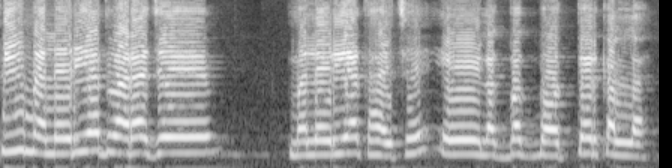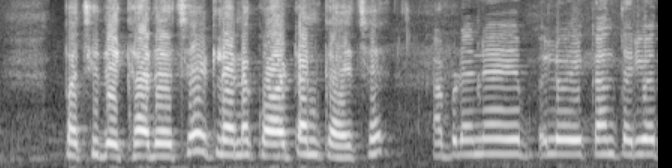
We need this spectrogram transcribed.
પી મલેરિયા દ્વારા જે મલેરિયા થાય છે એ લગભગ બોતેર કલાક પછી દેખા દે છે એટલે એને કોટન કહે છે. આપણે પેલો એકાંતરિયો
